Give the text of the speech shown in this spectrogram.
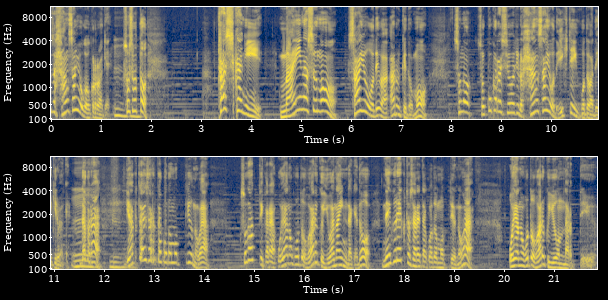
ず反作用が起こるわけ、うん。そうすると確かにマイナスの作用ではあるけどもそのそこから生じる反作用で生きていくことができるわけ、うん。だからうん。虐待された子供っていうのは育ってから親のことを悪く言わないんだけどネグレクトされた子供っていうのは親のことを悪く言うようになるっていう。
